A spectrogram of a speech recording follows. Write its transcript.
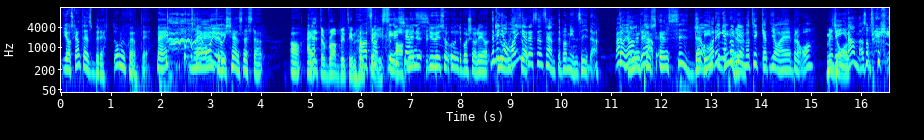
jag ska inte ens berätta om hur skönt det är. Nej. Nej, oj, För oj, det känns nästan... Ja. Lite rub it in her Ja, face. Ja. Men nu, du är så underbar Shirley. Jag Nej, men jag har så. inga recensenter på min sida. Det har jag Nej, men aldrig haft. en sida, Jag det är har inga det. problem med att tycka att jag är bra. Men, Men det är jag- ingen annan som tycker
